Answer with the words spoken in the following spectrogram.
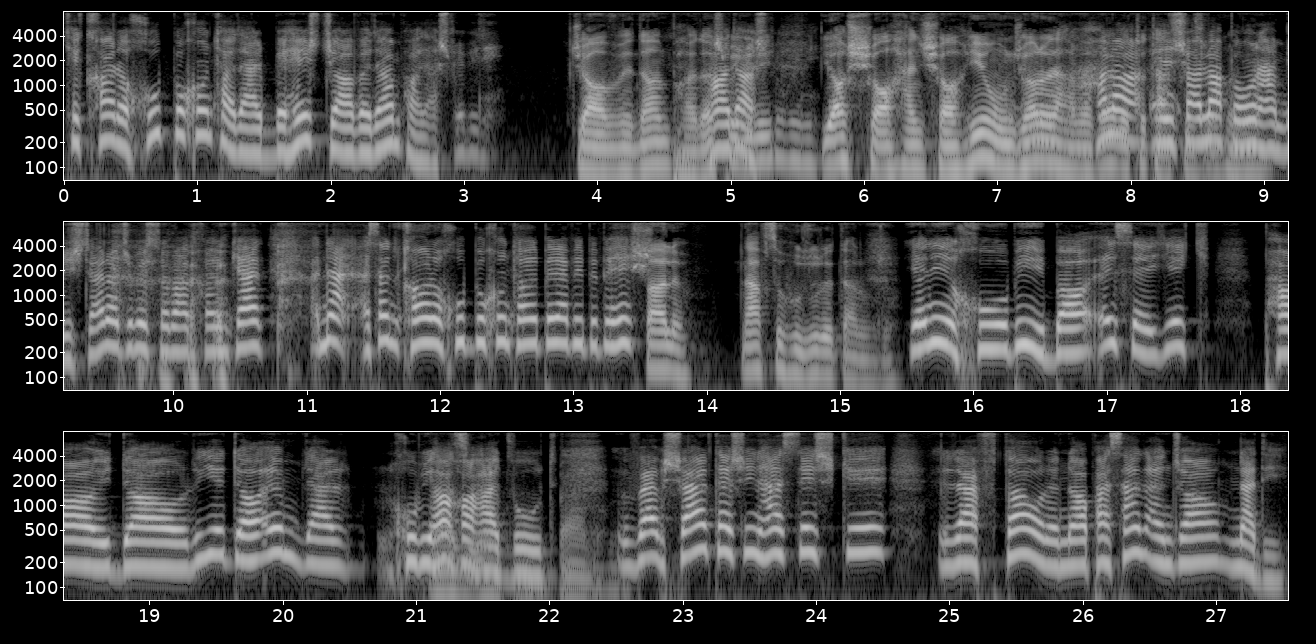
که کار خوب بکن تا در بهش جاودان پاداش ببینی. جاودان پاداش, پاداش بگیری ببینی. یا شاهنشاهی اونجا رو در واقع حالا انشالله به. اون هم بیشتر راجع به صحبت خواهیم کرد. نه اصلا کار خوب بکن تا بروی به بهش بله. نفس حضورت در اونجا. یعنی خوبی باعث یک پایداری دائم در خوبی ها. خواهد بود. بله. و شرطش این هستش که رفتار ناپسند انجام ندی.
